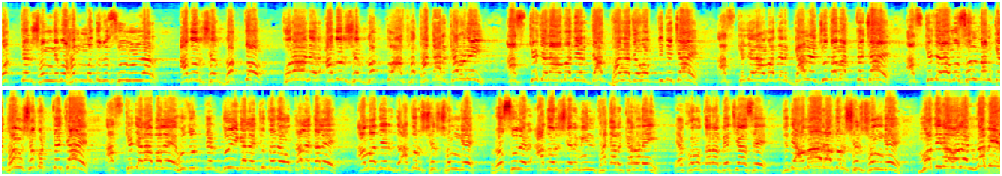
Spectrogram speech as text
রক্তের সঙ্গে মোহাম্মদ রসুল্লাহর আদর্শের রক্ত, কোরআনের আদর্শের রক্ত আশা থাকার কারণেই আজকে যারা আমাদের দাঁত ভাঙা জবাব দিতে চায়, আজকে যারা আমাদের গালে জুতা মারতে চায়, আজকে যারা মুসলমানকে ধ্বংস করতে চায়, আজকে যারা বলে, হুজুরদের দুই গালে জুতা দাও, তালে তালে, আমাদের আদর্শের সঙ্গে রসুলের আদর্শের মিল থাকার কারণেই এখনও তারা বেঁচে আছে। যদি আমার আদর্শের সঙ্গে মদিনাওয়ালা নবীর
